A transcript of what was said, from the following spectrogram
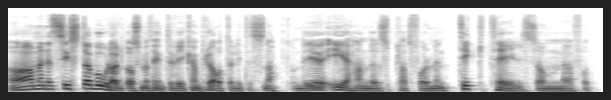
Ja, men ett sista bolag då som jag tänkte vi kan prata lite snabbt om, det är e-handelsplattformen Ticktail som har fått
